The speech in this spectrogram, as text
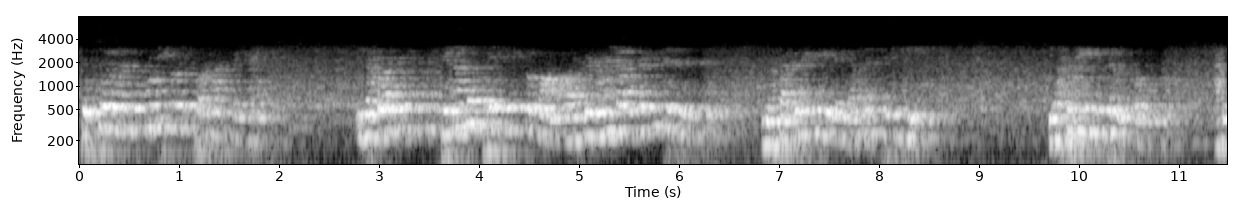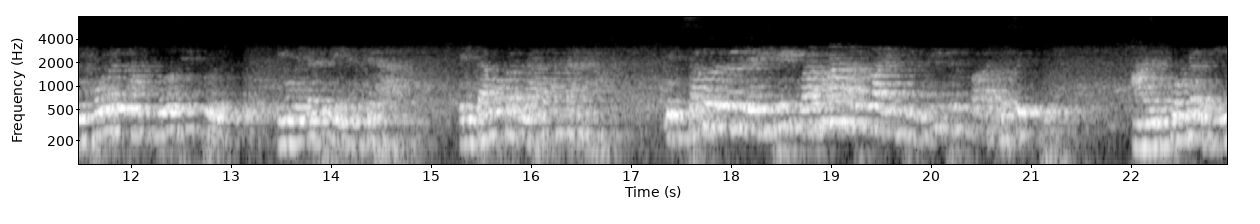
பெற்றோர் வந்து கூட்டிக் கொண்டு இந்த குழந்தை தினமும் போய் அவர்கள் உள்ள விழுந்தது இந்த பத்திரிகையிலே வந்த செய்தி எப்படி இருந்திருக்கும்? அதே போல நான் யோசிப்பு என் இடத்தில் இருக்கிறார். என் தகவல் என் சகோதரர்கள் என்னை தேடி என்று நினைத்திருப்பார் யோசிப்பு ஆனால் போலவே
